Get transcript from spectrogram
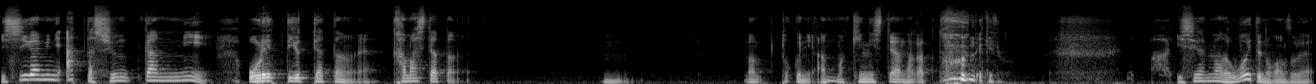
石神に会った瞬間に、俺って言ってやったのね。かましてやったのよ。うん。まあ、特にあんま気にしてはなかったと思うんだけど。あ、石神まだ覚えてんのかな、それ。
